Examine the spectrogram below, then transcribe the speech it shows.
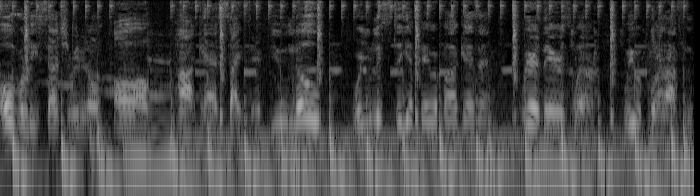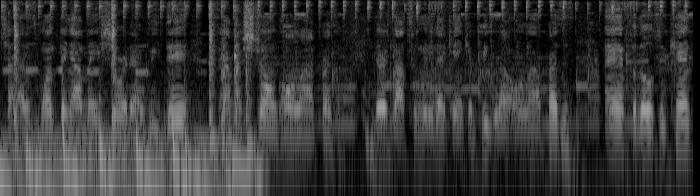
overly saturated on all podcast sites. If you know where you listen to your favorite podcast at, we're there as well. We report live from chat. That is one thing I made sure that we did was have a strong online presence. There's not too many that can compete with our online presence. And for those who can,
